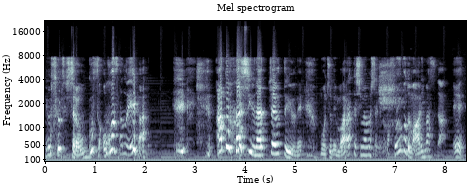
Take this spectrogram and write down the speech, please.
そうとしたらお子さん、お子さんの絵が 後回しになっちゃうというね、もうちょっと今笑ってしまいましたけど、まあ、そういうこともありますが、え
